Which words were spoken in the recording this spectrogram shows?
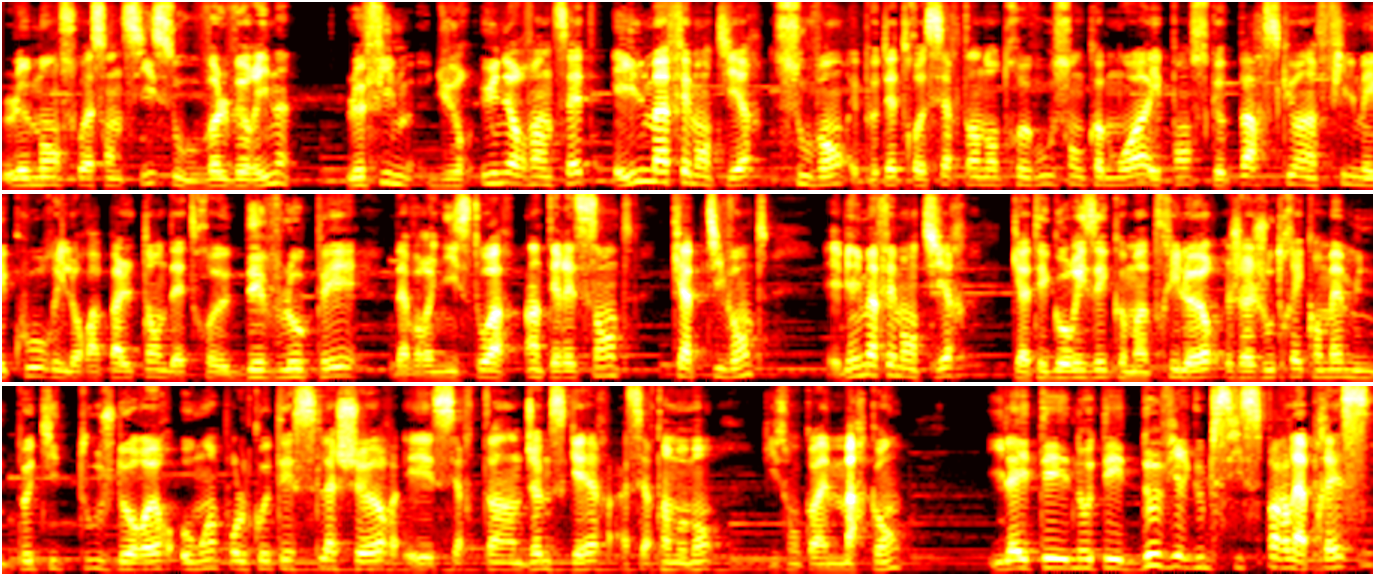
Le Mans 66 ou Wolverine. Le film dure 1h27 et il m'a fait mentir, souvent, et peut-être certains d'entre vous sont comme moi et pensent que parce qu'un film est court, il n'aura pas le temps d'être développé, d'avoir une histoire intéressante, captivante. Eh bien, il m'a fait mentir. Catégorisé comme un thriller, j'ajouterai quand même une petite touche d'horreur, au moins pour le côté slasher et certains jumpscares à certains moments, qui sont quand même marquants. Il a été noté 2,6 par la presse,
